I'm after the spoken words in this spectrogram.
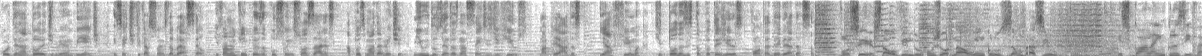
coordenadora de meio ambiente e certificações da Bracel, informa que empresa possui em suas áreas aproximadamente 1.200 nascentes de rios mapeadas e afirma que todas estão protegidas contra a degradação. Você está ouvindo o Jornal Inclusão Brasil. Escola Inclusiva.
